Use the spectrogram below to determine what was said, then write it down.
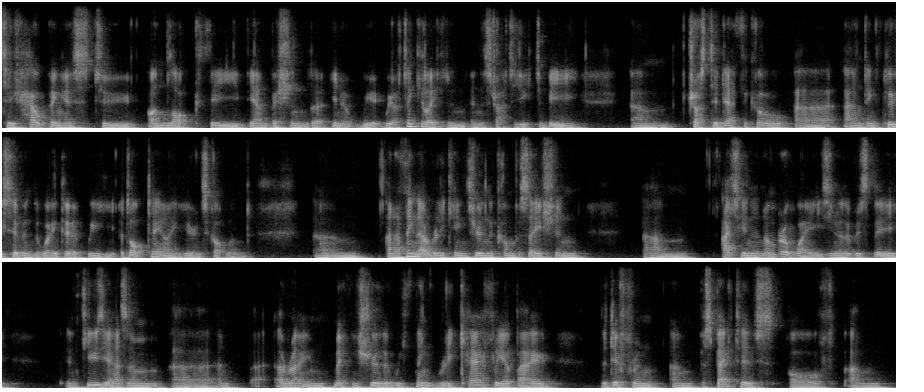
to helping us to unlock the the ambition that you know we, we articulated in, in the strategy to be um, trusted, ethical, uh, and inclusive in the way that we adopt AI here in Scotland. Um, and I think that really came through in the conversation, um, actually in a number of ways. You know, there was the enthusiasm uh, and uh, around making sure that we think really carefully about the different um, perspectives of um,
